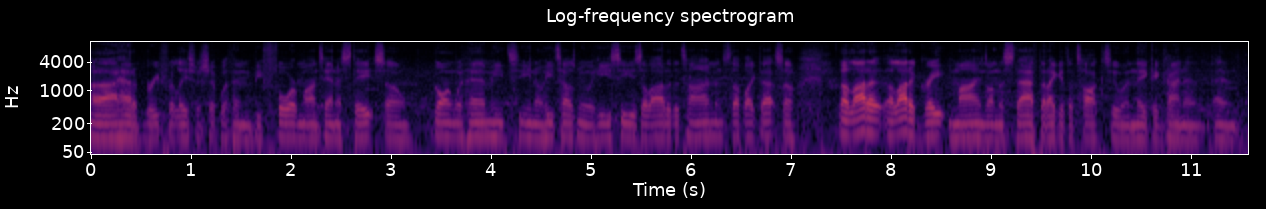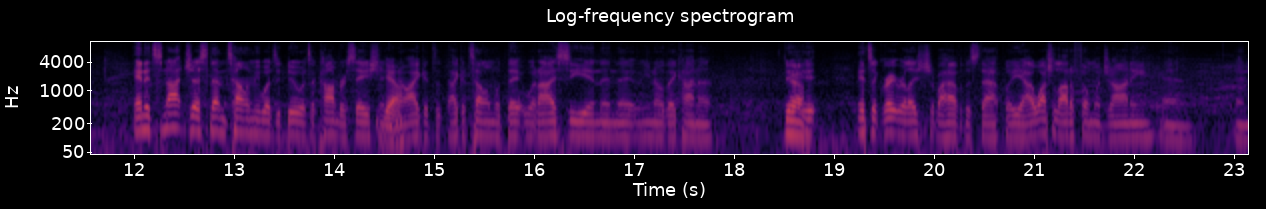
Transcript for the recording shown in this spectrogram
uh, I had a brief relationship with him before Montana State. So going with him, he t- you know he tells me what he sees a lot of the time and stuff like that. So a lot of a lot of great minds on the staff that I get to talk to, and they can kind of and and it's not just them telling me what to do; it's a conversation. Yeah. You know, I get to I could tell them what they what I see, and then they, you know they kind of Yeah. It, it's a great relationship I have with the staff. But yeah, I watch a lot of film with Johnny and and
